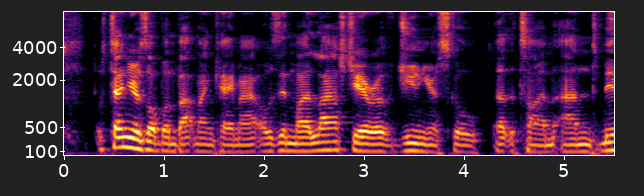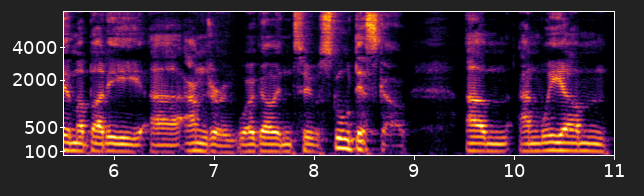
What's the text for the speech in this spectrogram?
I was 10 years old when Batman came out. I was in my last year of junior school at the time, and me and my buddy uh, Andrew were going to a school disco. Um, and we um,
